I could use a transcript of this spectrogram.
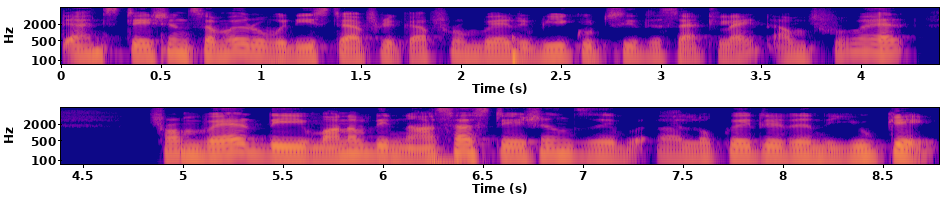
and stationed somewhere over East Africa from where we could see the satellite. Um, from where, from where the one of the NASA stations uh, located in the UK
